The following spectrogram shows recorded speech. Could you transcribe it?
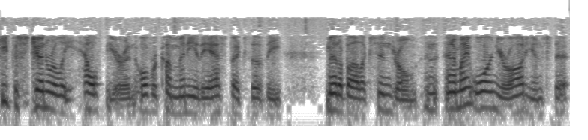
keep us generally healthier and overcome many of the aspects of the metabolic syndrome. And, and I might warn your audience that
